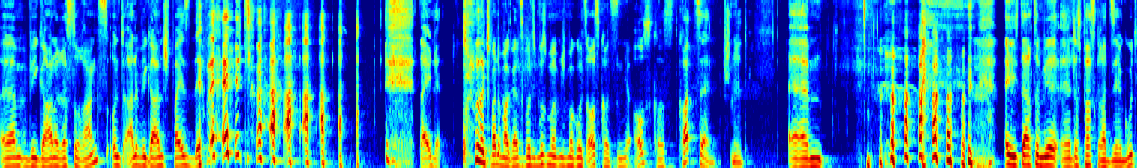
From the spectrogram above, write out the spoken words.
ähm, vegane Restaurants und alle veganen Speisen der Welt. Nein, warte mal ganz kurz, ich muss mich mal kurz auskotzen. Hier, auskosten. Kotzen. Schnitt. Ähm, ich dachte mir, äh, das passt gerade sehr gut.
